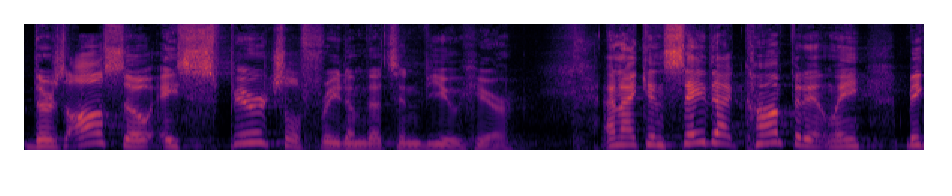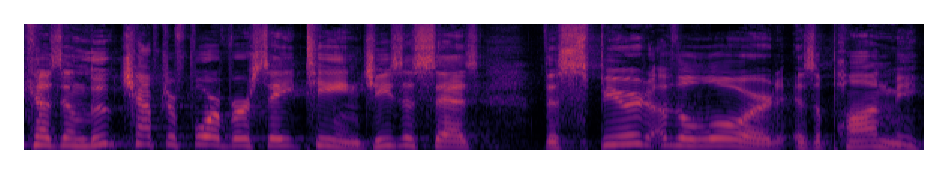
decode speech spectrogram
there's also a spiritual freedom that's in view here. And I can say that confidently because in Luke chapter 4, verse 18, Jesus says, The Spirit of the Lord is upon me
